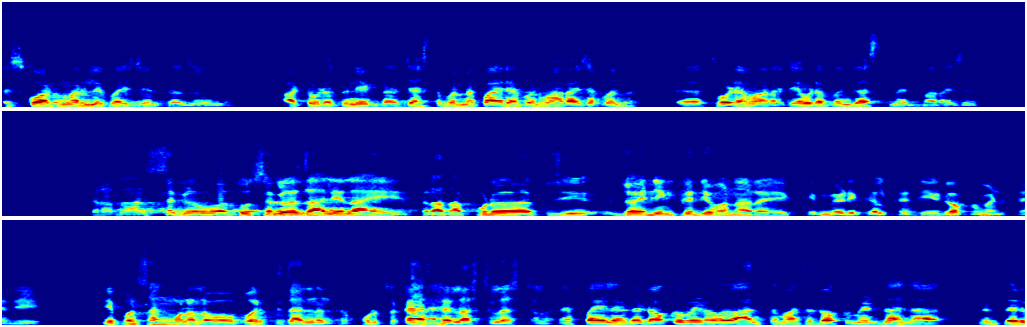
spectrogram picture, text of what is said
स्क्वॉट मारले पाहिजेत अजून. आठवड्यातून एकदा. जास्त पण नाही. पायऱ्या पण मारायच्या पण थोड्या मारायच्या. एवढ्या पण जास्त नाहीत मारायच्या. तर आता सगळं तू सगळं झालेलं आहे. तर आता पुढं तुझी जॉईनिंग कधी होणार आहे? की मेडिकल कधी? डॉक्युमेंट कधी? ते पण सांग मुलाला भरती झाल्यानंतर पुढचं काय असतं लास्ट लास्टला नाही, पहिल्यांदा डॉक्युमेंट आलतं माझं. डॉक्युमेंट झाला. नंतर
